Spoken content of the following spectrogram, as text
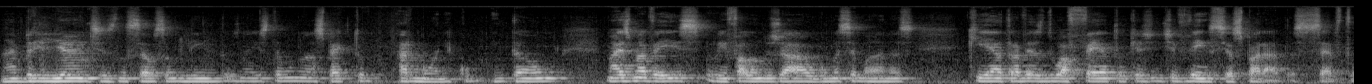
né, brilhantes no céu são lindos, né, estão num aspecto harmônico. Então, mais uma vez, eu vim falando já há algumas semanas que é através do afeto que a gente vence as paradas, certo?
